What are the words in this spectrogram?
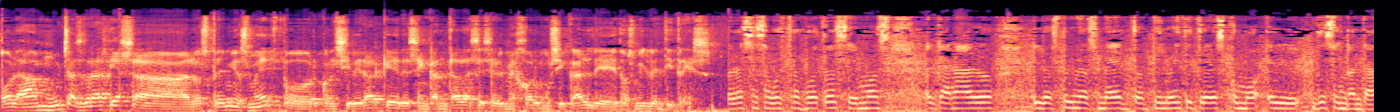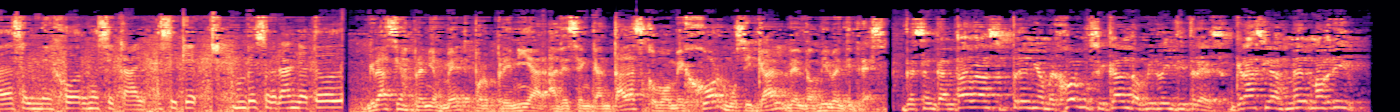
Hola, muchas gracias a los premios Met por considerar que Desencantadas es el mejor musical de 2023. Gracias a vuestros votos hemos ganado los premios Met 2023 como el Desencantadas, el mejor musical. Así que un beso grande a todos. Gracias Premios Met por premiar a Desencantadas como mejor musical del 2023. Desencantadas, premio Mejor Musical 2023. Gracias Med Madrid.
